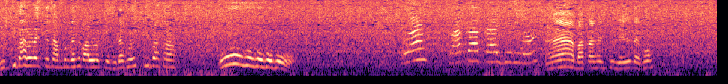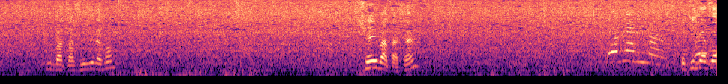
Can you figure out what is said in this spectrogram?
বৃষ্টি ভালো লাগতেছে আব্বুর কাছে ভালো লাগতেছে। দেখো কি বাতাস ও হো হো হো হো। হ্যাঁ বাতাস আসতেছে এই দেখো। কি বাতাস দেখো। সেই বাতাস হ্যাঁ? তো ঠিক আছে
